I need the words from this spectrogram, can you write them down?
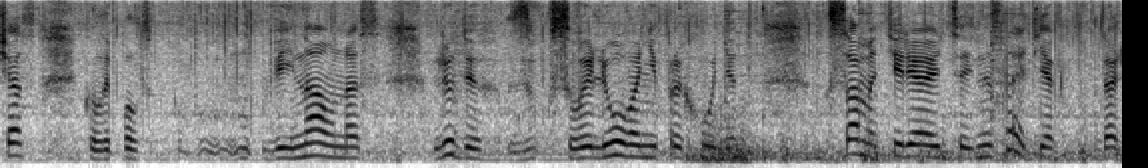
зараз, коли війна у нас, люди свильовані приходять, саме тіряються і не знають, як далі.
